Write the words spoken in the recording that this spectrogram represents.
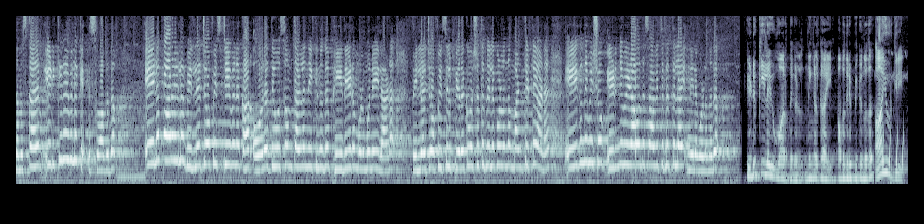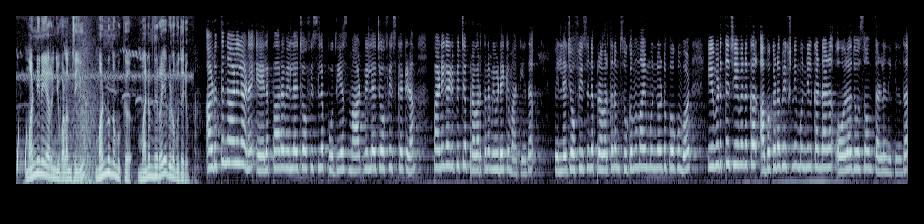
നമസ്കാരം. ഇടുക്കി ലൈവിലേക്ക് സ്വാഗതം. ഏലപ്പാറയിലെ വില്ലേജ് ഓഫീസ് ജീവനക്കാർ ഓരോ ദിവസവും തള്ളി നീക്കുന്നത് ഭീതിയുടെ മുൾമുനയിലാണ്. വില്ലേജ് ഓഫീസിൽ പിറകുവശത്ത് നിലകൊള്ളുന്ന മൺതിട്ടയാണ് ഏത് നിമിഷവും ഇടിഞ്ഞു വീഴാവുന്ന സാഹചര്യത്തിലായി നിലകൊള്ളുന്നത്. ഇടുക്കി ലൈവ് വാർത്തകൾ നിങ്ങൾക്കായി അവതരിപ്പിക്കുന്നത് ആയുർ ഗ്രീൻ മണ്ണിനെ അറിഞ്ഞു വളം ചെയ്യൂ മണ്ണു നമുക്ക് മനം നിറയെ വിളവ് തരും. അടുത്ത നാളിലാണ് ഏലപ്പാറ വില്ലേജ് ഓഫീസിലെ പുതിയ സ്മാർട്ട് വില്ലേജ് ഓഫീസ് കെട്ടിടം പണി കഴിപ്പിച്ച പ്രവർത്തനം ഇവിടേക്ക് മാറ്റിയത്. വില്ലേജ് ഓഫീസിന്റെ പ്രവർത്തനം സുഗമമായി മുന്നോട്ട് പോകുമ്പോൾ ഇവിടുത്തെ ജീവനക്കാർ അപകട ഭീഷണി മുന്നിൽ കണ്ടാണ് ഓരോ ദിവസവും തള്ളി നിൽക്കുന്നത്.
